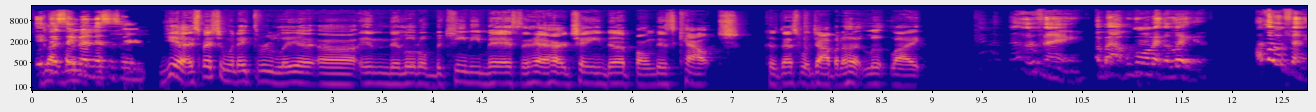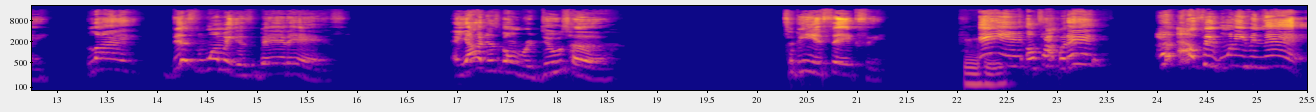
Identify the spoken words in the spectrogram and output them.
it like just seemed unnecessary. Yeah, especially when they threw Leia uh, in the little bikini mess and had her chained up on this couch because that's what Jabba the Hutt looked like. Another thing about we're going back to Leia. Another thing, like this woman is badass, and y'all just gonna reduce her to being sexy. Mm-hmm. And on top of that, her outfit wasn't even that.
